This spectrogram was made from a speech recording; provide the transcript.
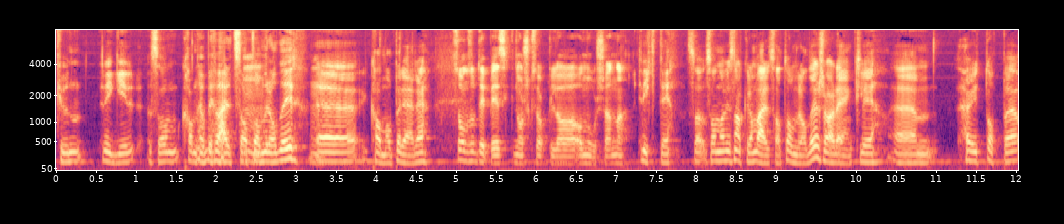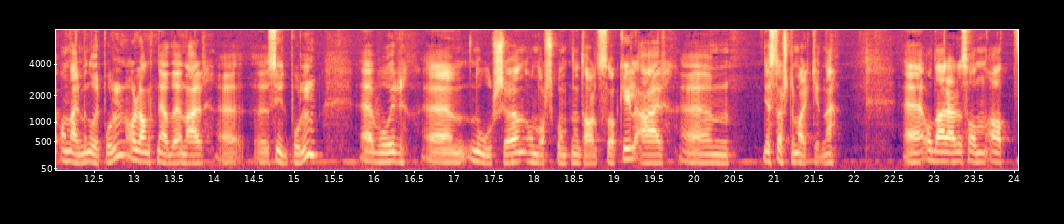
kun rigger som kan jobbe i verdsatte mm. områder, mm. eh, kan operere. Sånn som typisk norsk sokkel og, og Nordsjøen? Riktig. Så, så, når vi snakker om verdsatte områder, så er det egentlig eh, høyt oppe og nærme Nordpolen, og langt nede nær eh, Sydpolen. Eh, hvor eh, Nordsjøen og norsk kontinentalsokkel er eh, de største markedene. og der er det sånn at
